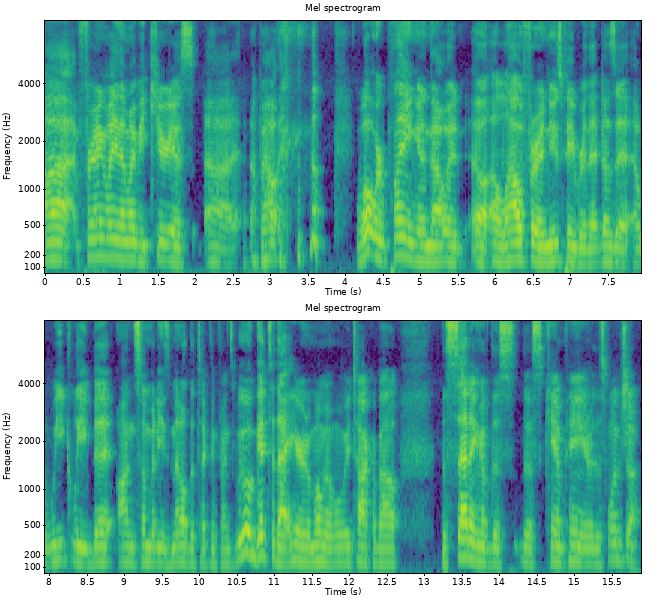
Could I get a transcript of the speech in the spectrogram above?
Uh, for anybody that might be curious uh, about what we're playing and that would uh, allow for a newspaper that does a, a weekly bit on somebody's metal detecting finds, we will get to that here in a moment when we talk about the setting of this this campaign or this one shot.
